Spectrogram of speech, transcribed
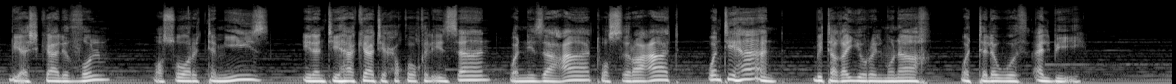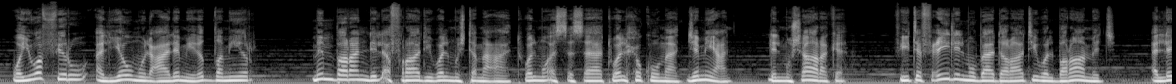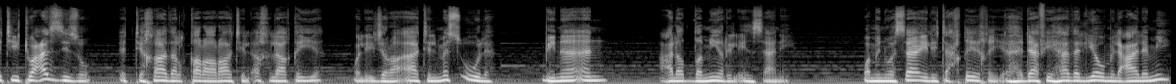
بأشكال الظلم وصور التمييز إلى انتهاكات حقوق الإنسان والنزاعات والصراعات وانتهاء بتغير المناخ والتلوث البيئي. ويوفر اليوم العالمي للضمير منبرا للأفراد والمجتمعات والمؤسسات والحكومات جميعا للمشاركة في تفعيل المبادرات والبرامج التي تعزز اتخاذ القرارات الأخلاقية والإجراءات المسؤولة بناء على الضمير الإنساني. ومن وسائل تحقيق أهداف هذا اليوم العالمي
